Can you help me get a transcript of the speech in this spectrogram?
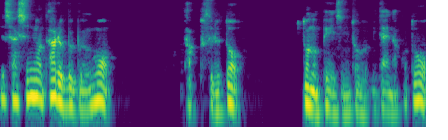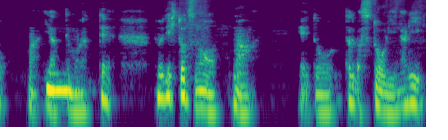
で写真のある部分をタップすると、どのページに飛ぶみたいなことを、まあ、やってもらって、それで一つの、まあ、えっ、と、例えばストーリーなり、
